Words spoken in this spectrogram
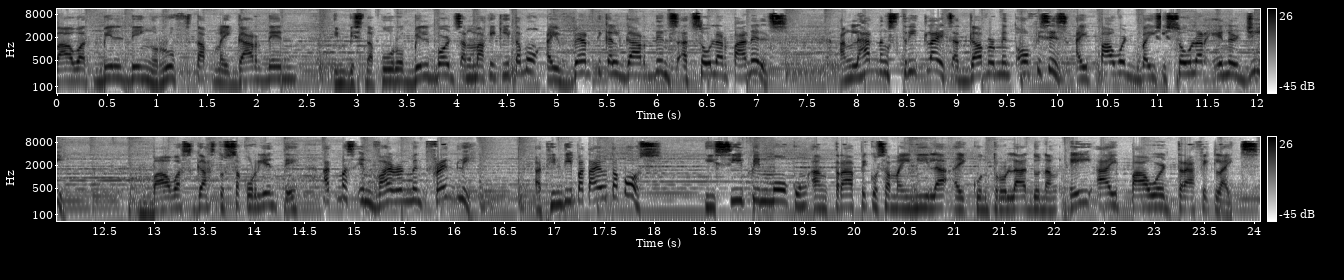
bawat building, rooftop may garden. Imbis na puro billboards ang makikita mo ay vertical gardens at solar panels. Ang lahat ng streetlights at government offices ay powered by solar energy. Bawas gastos sa kuryente at mas environment friendly. At hindi pa tayo tapos. Isipin mo kung ang trapiko sa Maynila ay kontrolado ng AI-powered traffic lights.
